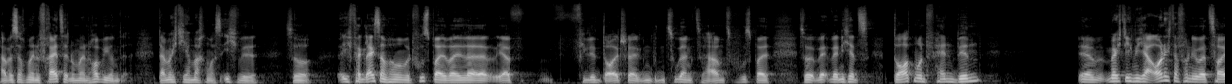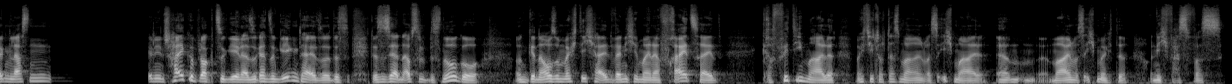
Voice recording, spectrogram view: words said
aber es ist auch meine Freizeit und mein Hobby und da möchte ich ja machen, was ich will. So, ich vergleiche es einfach mal mit Fußball, weil da ja viele Deutsche halt einen guten Zugang zu haben zu Fußball. So, wenn ich jetzt Dortmund-Fan bin, äh, möchte ich mich ja auch nicht davon überzeugen lassen, in den Schalke-Block zu gehen. Also ganz im Gegenteil, so, das, das ist ja ein absolutes No-Go. Und genauso möchte ich halt, wenn ich in meiner Freizeit Graffiti male, möchte ich doch das malen, was ich mal, ähm, malen, was ich möchte. Und nicht was, was,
